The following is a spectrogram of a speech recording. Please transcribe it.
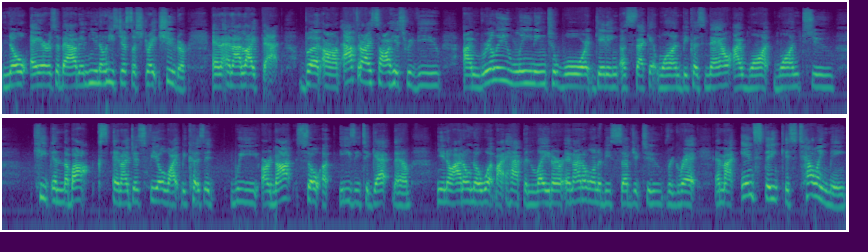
no airs about him. You know, he's just a straight shooter, and and I like that. But um, after I saw his review, I'm really leaning toward getting a second one because now I want one to keep in the box, and I just feel like because it we are not so uh, easy to get them. You know, I don't know what might happen later, and I don't want to be subject to regret. And my instinct is telling me,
